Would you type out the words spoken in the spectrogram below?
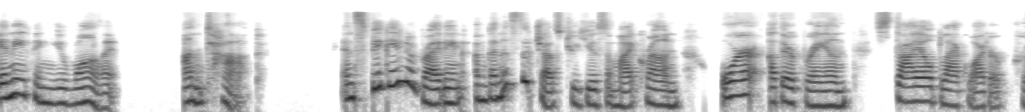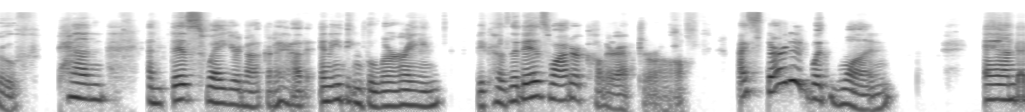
anything you want on top. And speaking of writing, I'm going to suggest you use a Micron or other brand style black waterproof pen. And this way you're not going to have anything blurring because it is watercolor after all. I started with one and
